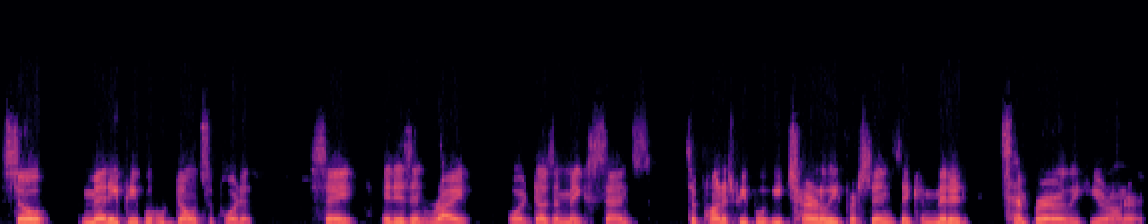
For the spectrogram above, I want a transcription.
So many people who don't support it say it isn't right or it doesn't make sense to punish people eternally for sins they committed temporarily here on earth.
